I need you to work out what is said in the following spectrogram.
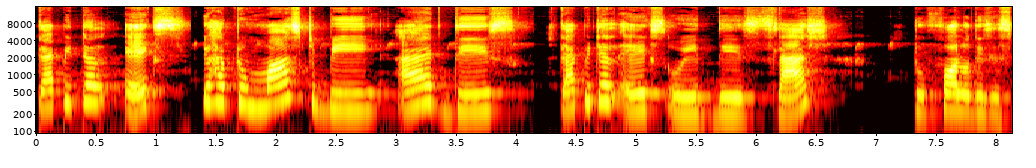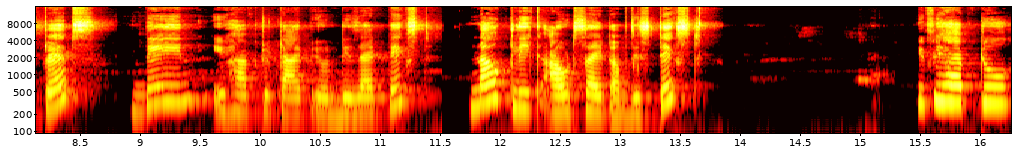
capital X. You have to must be add this capital X with this slash to follow these steps. Then you have to type your desired text. Now click outside of this text. If you have to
